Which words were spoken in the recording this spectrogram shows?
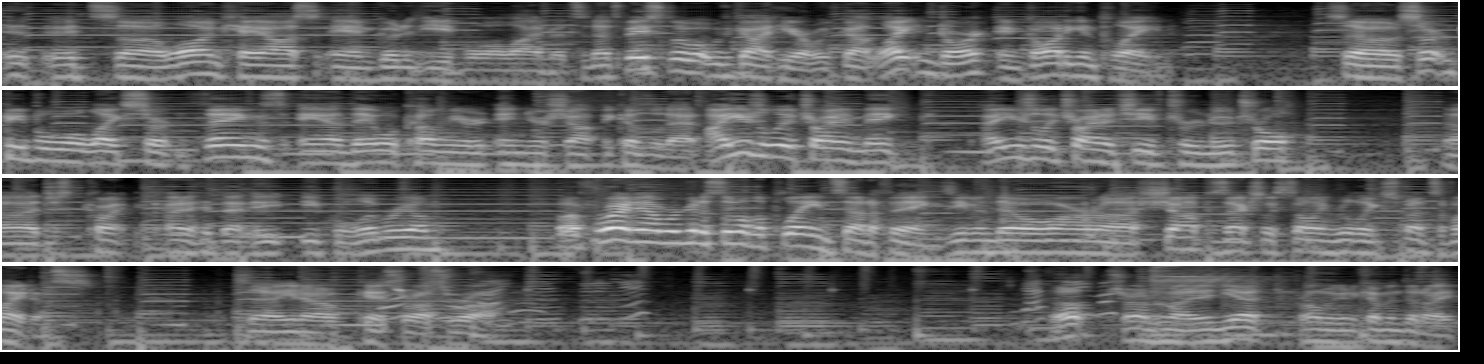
it's uh, law and chaos and good and evil alignments, and that's basically what we've got here. We've got light and dark and gaudy and plain. So certain people will like certain things, and they will come your, in your shop because of that. I usually try and make, I usually try and achieve true neutral, uh, just kind of hit that equilibrium. But for right now, we're going to sit on the plain side of things, even though our uh, shop is actually selling really expensive items. So, you know, que sera, sera. Oh, Charme's not in yet. Probably gonna come in tonight.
